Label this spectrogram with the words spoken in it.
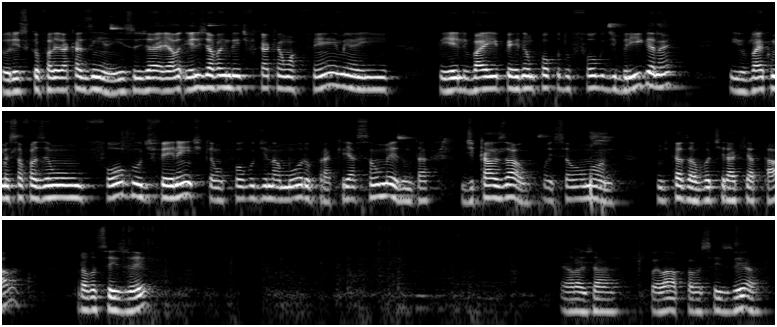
Por isso que eu falei da casinha. Isso já ela, ele já vai identificar que é uma fêmea e, e ele vai perder um pouco do fogo de briga, né? E vai começar a fazer um fogo diferente, que é um fogo de namoro para criação mesmo, tá? De casal. Esse é o nome. De casal. Vou tirar aqui a tala para vocês verem. Ela já foi lá para vocês verem, ó.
